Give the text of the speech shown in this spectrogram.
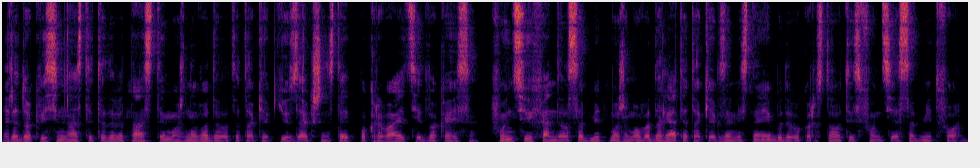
Рядок 18 та 19 можна видалити, так як useActionState покриває ці два кейси. Функцію handleSubmit можемо видаляти, так як замість неї буде використовуватись функція submitForm.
